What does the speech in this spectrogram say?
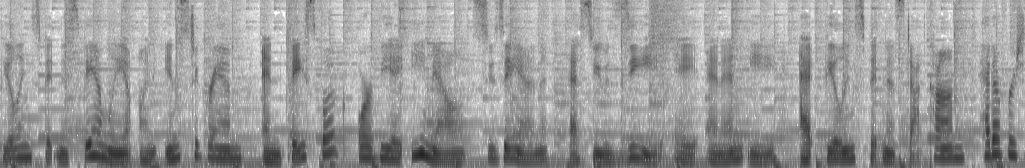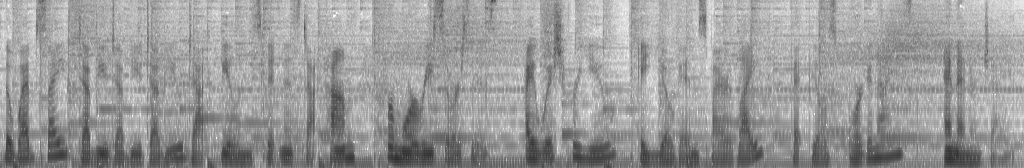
Feelings Fitness Family on Instagram and Facebook or via email Suzanne, S U Z A N N E, at feelingsfitness.com. Head over to the website www.feelingsfitness.com for more resources. I wish for you a yoga inspired life that feels organized and energized.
